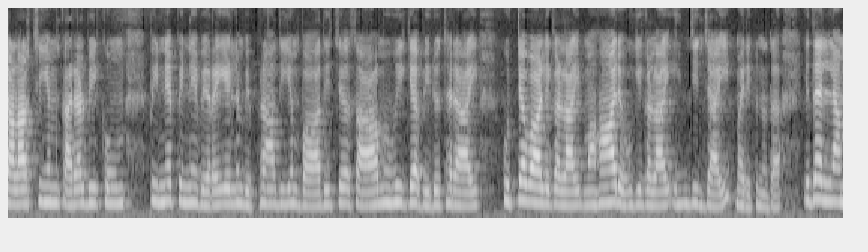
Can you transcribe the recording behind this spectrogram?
തളർച്ചയും കരൾ വീക്കവും പിന്നെ പിന്നെ വിറയലും വിഭ്രാന്തിയും ബാധിച്ച് സാമൂഹിക വിരുദ്ധരായി കുറ്റവാളികളായി മഹാരോഗികളായി ഇഞ്ചിഞ്ചായി മരിക്കുന്നത്. ഇതെല്ലാം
